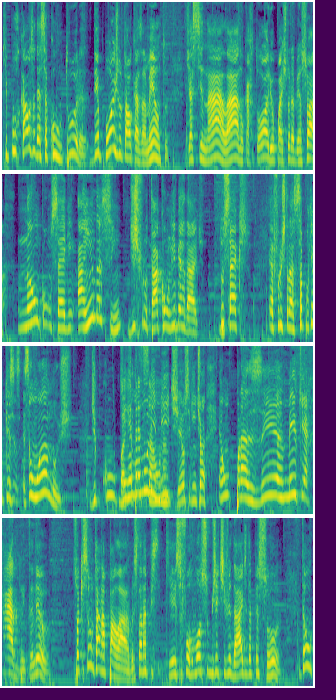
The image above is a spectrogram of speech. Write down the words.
que, por causa dessa cultura, depois do tal casamento, de assinar lá no cartório o pastor abençoar, não conseguem ainda assim desfrutar com liberdade do sexo. É frustração. Sabe por quê? Porque são anos de culpa. De repressão, no né? limite. É o seguinte, ó, é um prazer meio que errado, entendeu? Só que isso não tá na palavra, isso tá na psique, isso formou a subjetividade da pessoa. Então,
